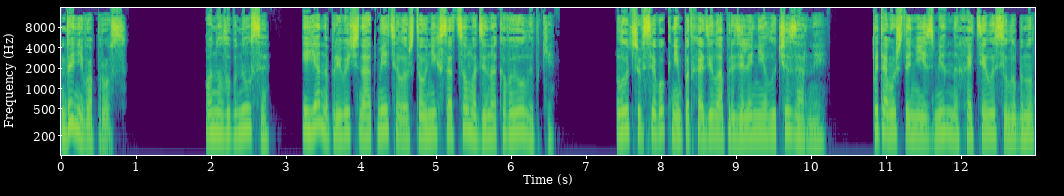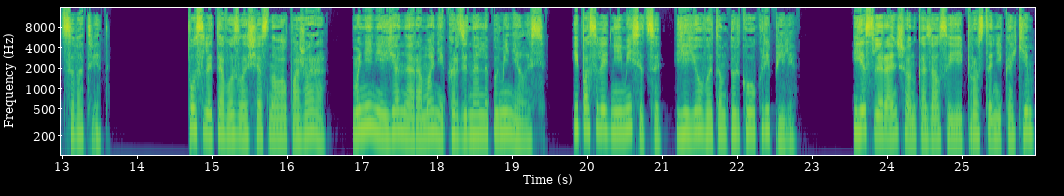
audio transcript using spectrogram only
«Да не вопрос». Он улыбнулся, и Яна привычно отметила, что у них с отцом одинаковые улыбки. Лучше всего к ним подходило определение «лучезарные», потому что неизменно хотелось улыбнуться в ответ. После того злосчастного пожара мнение Яны о романе кардинально поменялось, и последние месяцы ее в этом только укрепили. Если раньше он казался ей просто никаким,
